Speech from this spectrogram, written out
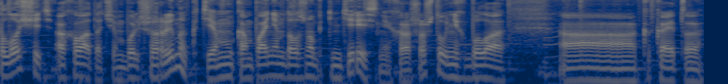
площадь охвата, чем больше рынок, тем компаниям должно быть интереснее. Хорошо, что у них была а, какая-то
